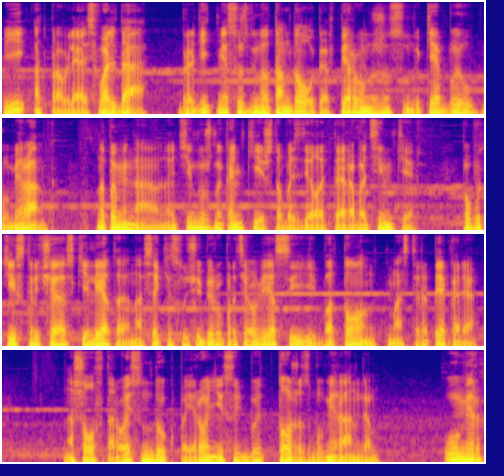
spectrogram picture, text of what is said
И отправляюсь во льда. Бродить мне суждено там долго, в первом же сундуке был бумеранг. Напоминаю, найти нужно коньки, чтобы сделать терработинки. По пути встречаю скелета, на всякий случай беру противовес и батон мастера-пекаря. Нашел второй сундук, по иронии судьбы, тоже с бумерангом. Умер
